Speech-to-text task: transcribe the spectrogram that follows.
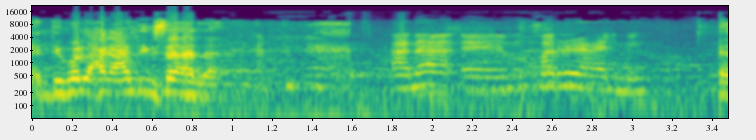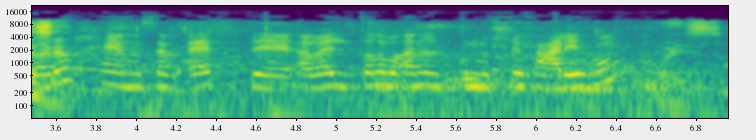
أنت كل حاجة عندك سهلة. أنا آه، مقرر علمي. بروح مسابقات آه، أوائل الطلبة أنا اللي بكون مشرفة عليهم. كويس.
